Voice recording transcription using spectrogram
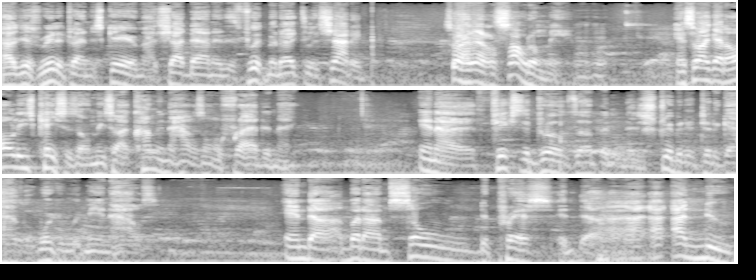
I was just really trying to scare him. I shot down at his foot, but I actually shot him. So I had an assault on me. Mm-hmm. And so I got all these cases on me. So I come in the house on a Friday night. And I fixed the drugs up and distributed to the guys who are working with me in the house and uh, but I'm so depressed, and uh, I, I, I, knew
